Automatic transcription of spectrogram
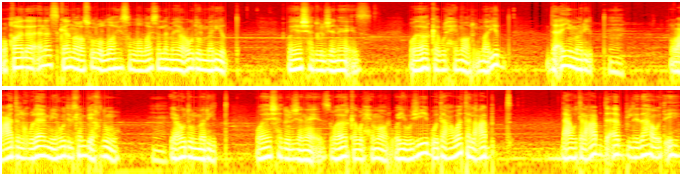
وقال أنس كان رسول الله صلى الله عليه وسلم يعود المريض ويشهد الجنائز ويركب الحمار. المريض ده أي مريض. وعاد الغلام اليهودي اللي كان بيخدمه. يعود المريض ويشهد الجنائز ويركب الحمار ويجيب دعوة العبد. دعوة العبد قبل دعوة إيه؟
